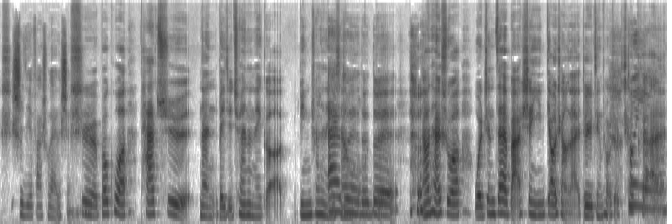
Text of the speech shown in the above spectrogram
世界发出来的声音。是，包括他去南北极圈的那个。冰川的那个项目，对对对。然后他说：“我正在把声音调上来，对着镜头说，超可爱，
